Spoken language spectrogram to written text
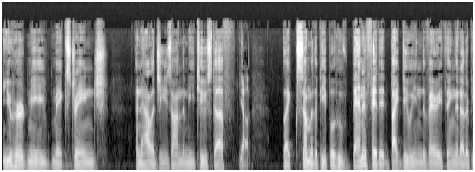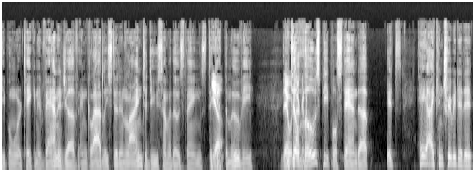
you heard me make strange analogies on the Me Too stuff, Yeah. Like some of the people who've benefited by doing the very thing that other people were taken advantage of and gladly stood in line to do some of those things to Yeah. get the movie. They Until gonna- those people stand up, it's hey, I contributed it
